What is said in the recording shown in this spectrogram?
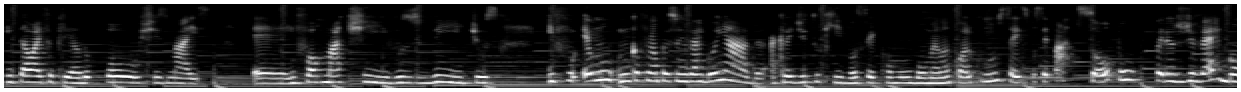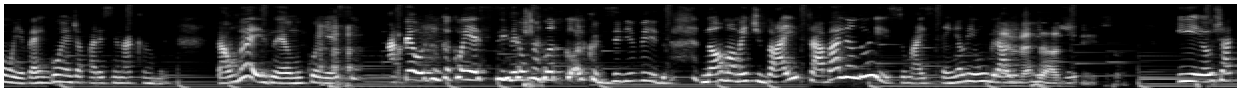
Então aí fui criando posts mais é, informativos, vídeos. E eu nunca fui uma pessoa envergonhada. Acredito que você, como um bom melancólico, não sei se você passou por um período de vergonha, vergonha de aparecer na câmera. Talvez, né? Eu não conheço. Até hoje nunca conheci nenhum melancólico desinibido. Normalmente vai trabalhando isso, mas tem ali um grau é de verdade, timidez. Isso. E eu já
